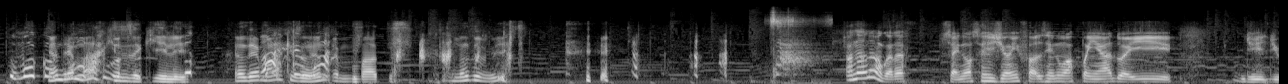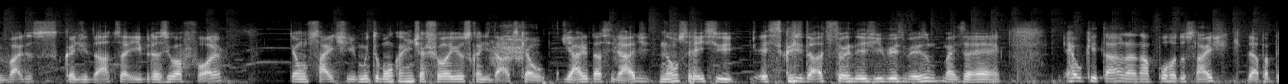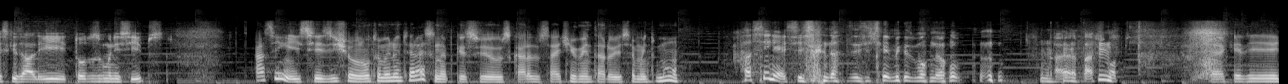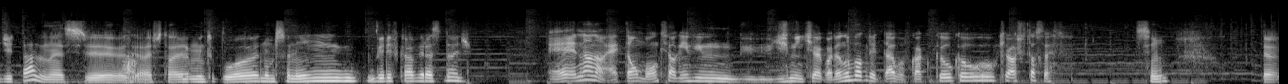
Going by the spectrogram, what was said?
O Mocotó, É André. Marques aquele. É André Marques, não é André Matos. Nada a ver. Ah, não, não, agora sair nossa região e fazendo um apanhado aí de, de vários candidatos aí, Brasil afora. Tem um site muito bom que a gente achou aí os candidatos, que é o Diário da Cidade. Não sei se esses candidatos são elegíveis mesmo, mas é, é o que tá na, na porra do site, que dá pra pesquisar ali todos os municípios. Ah, sim, e se existe ou não também não interessa, né? Porque se os caras do site inventaram isso, é muito bom. Assim, é, se esses candidatos existem mesmo ou não, tá, tá top. É aquele ditado, né? Se a história é muito boa, não precisa nem verificar a veracidade. É, não, não, é tão bom que se alguém vir vir desmentir agora, eu não vou acreditar, vou ficar com o que eu, que eu, que eu acho que tá certo. Sim.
